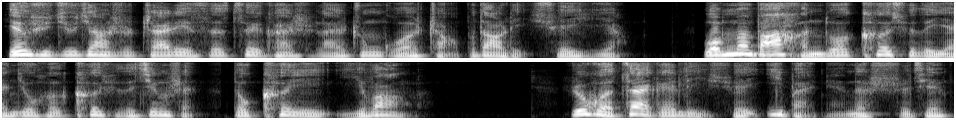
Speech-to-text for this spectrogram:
也许就像是翟里斯最开始来中国找不到理学一样，我们把很多科学的研究和科学的精神都刻意遗忘了。如果再给理学一百年的时间，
